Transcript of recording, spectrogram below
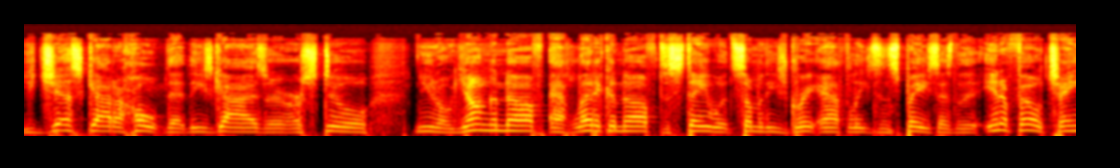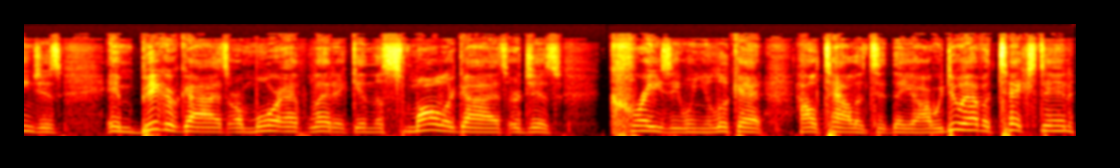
you just got to hope that these guys are, are still you know, young enough, athletic enough to stay with some of these great athletes in space. As the NFL changes and bigger guys are more athletic and the smaller guys are just crazy when you look at how talented they are. We do have a text in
